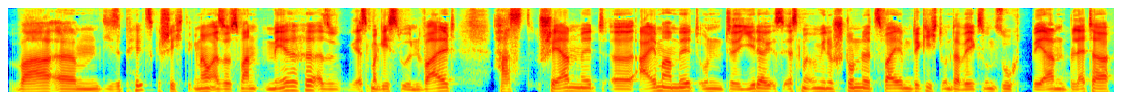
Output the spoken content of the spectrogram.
war ähm, diese Pilzgeschichte. Genau, also es waren mehrere. Also erstmal gehst du in den Wald, hast Scheren mit, äh, Eimer mit und äh, jeder ist erstmal irgendwie eine Stunde, zwei im Dickicht unterwegs und sucht Beeren, Blätter.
